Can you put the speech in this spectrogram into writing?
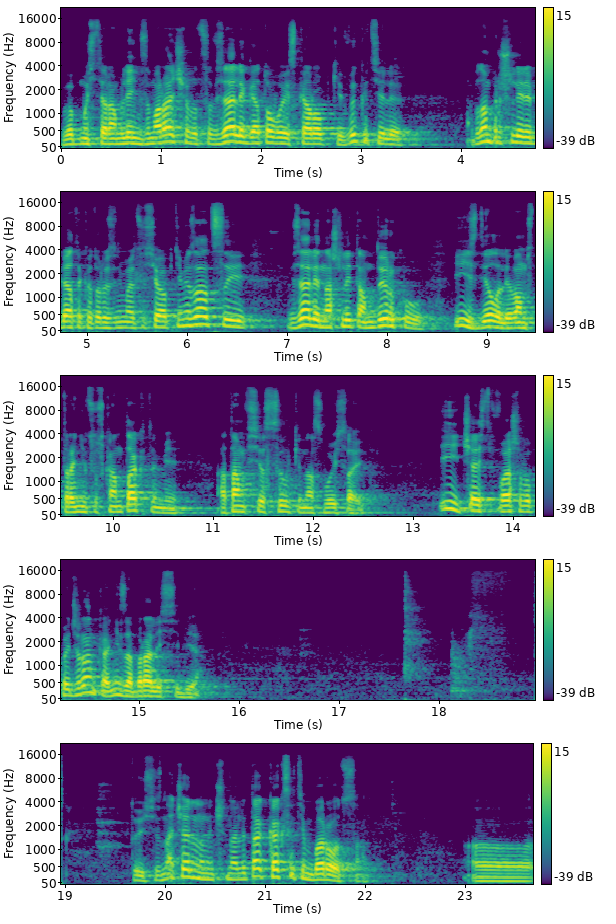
веб-мастерам лень заморачиваться, взяли готовые из коробки, выкатили, а потом пришли ребята, которые занимаются SEO-оптимизацией, взяли, нашли там дырку и сделали вам страницу с контактами, а там все ссылки на свой сайт. И часть вашего PageRank они забрали себе. То есть изначально начинали так, как с этим бороться? Э,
